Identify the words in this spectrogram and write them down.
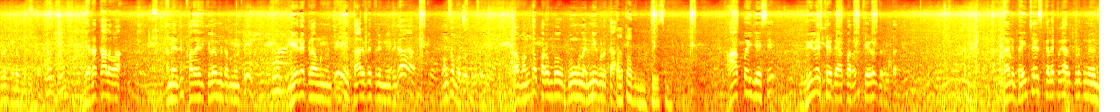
కూడా చేయడం జరుగుతుంది. ఎర్రకాలవ అనేది పదహైదు కిలోమీటర్ల నుండి ఏరే గ్రామం నుండి తాడిపత్రి మీదుగా వంక పడుతుంది ఆ వంక పరంబో భూములన్నీ కూడా ఆక్యుపై చేసి రియల్ ఎస్టేట్ వ్యాపారం చేయడం జరుగుతుంది. దాన్ని దయచేసి కలెక్టర్ గారికి కూడా మేము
